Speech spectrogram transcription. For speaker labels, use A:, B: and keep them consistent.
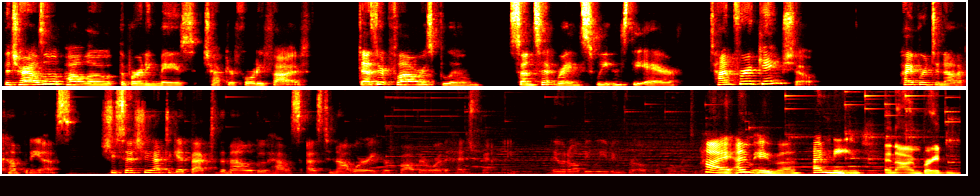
A: The Trials of Apollo, The Burning Maze, Chapter 45. Desert flowers bloom, sunset rain sweetens the air. Time for a game show. Piper did not accompany us. She said she had to get back to the Malibu house as to not worry her father or the Hedge family. They would all be leaving for Oklahoma together.
B: Hi, I'm Ava. I'm Niamh.
C: And I'm Brayden.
